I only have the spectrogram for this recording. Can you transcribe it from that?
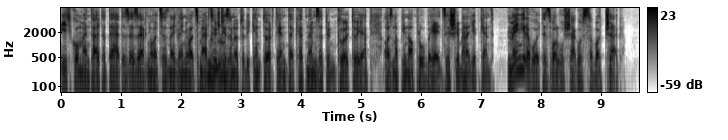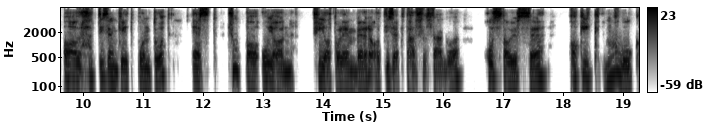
Így kommentálta tehát az 1848. március uh-huh. 15-én történteket nemzetünk költője, aznapi naplóbejegyzésében egyébként. Mennyire volt ez valóságos szabadság? A 12 pontot, ezt csupa olyan fiatal ember a tizek társasága hozta össze, akik maguk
